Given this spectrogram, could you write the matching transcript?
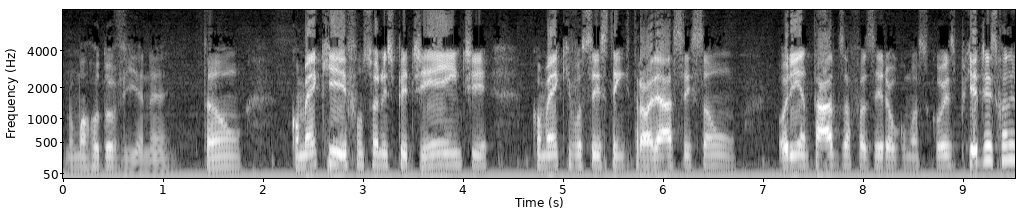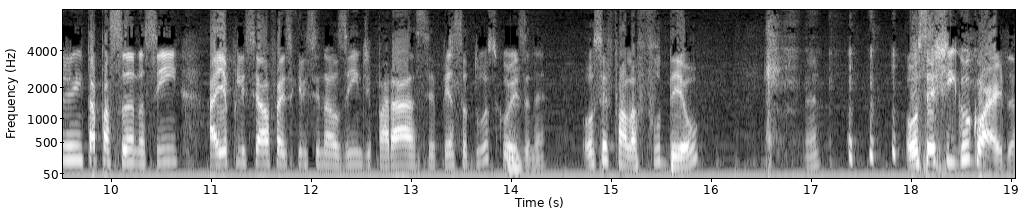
numa rodovia, né? Então, como é que funciona o expediente? Como é que vocês têm que trabalhar? Vocês são orientados a fazer algumas coisas. Porque de vez quando a gente tá passando assim, aí a policial faz aquele sinalzinho de parar, você pensa duas coisas, né? Ou você fala fudeu, né? Ou você xinga o guarda.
